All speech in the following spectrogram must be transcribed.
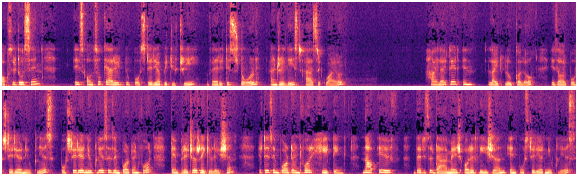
Oxytocin is also carried to posterior pituitary where it is stored and released as required. Highlighted in light blue color is our posterior nucleus. Posterior nucleus is important for temperature regulation. It is important for heating. Now if there is a damage or a lesion in posterior nucleus,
